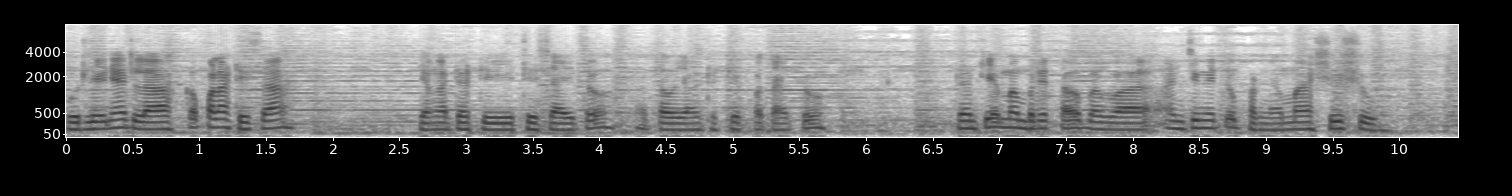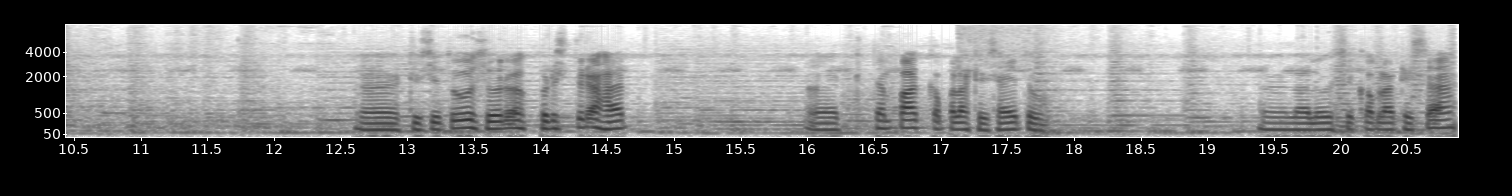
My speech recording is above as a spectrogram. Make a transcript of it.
Budley ini adalah kepala desa yang ada di desa itu atau yang ada di kota itu dan dia memberitahu bahwa anjing itu bernama Shushu. Nah, di situ Zoro beristirahat di tempat kepala desa itu. Uh, lalu si kepala desa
